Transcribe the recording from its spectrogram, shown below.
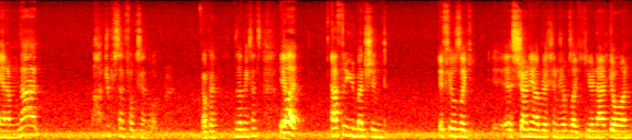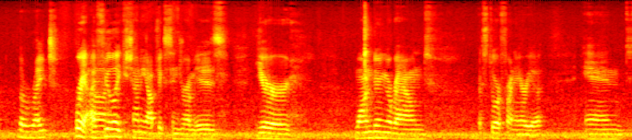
and I'm not 100% focusing on the webinar. Okay. Does that make sense? Yeah. But after you mentioned, it feels like uh, shiny object syndrome's like you're not going the right. Right. Uh, I feel like shiny object syndrome is you're wandering around a storefront area and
